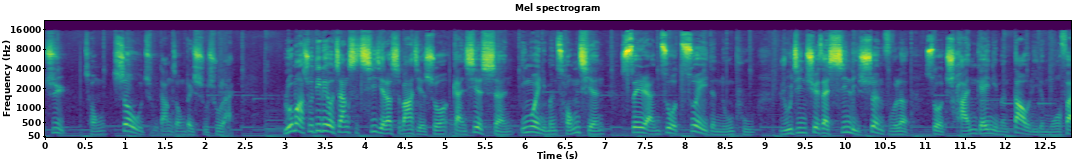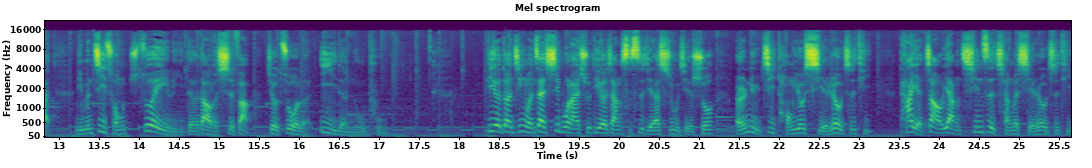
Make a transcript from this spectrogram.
惧、从咒诅当中被赎出来。罗马书第六章十七节到十八节说：“感谢神，因为你们从前虽然做罪的奴仆，如今却在心里顺服了所传给你们道理的模范。你们既从罪里得到了释放，就做了义的奴仆。”第二段经文在希伯来书第二章十四节到十五节说：“儿女既同有血肉之体，他也照样亲自成了血肉之体，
